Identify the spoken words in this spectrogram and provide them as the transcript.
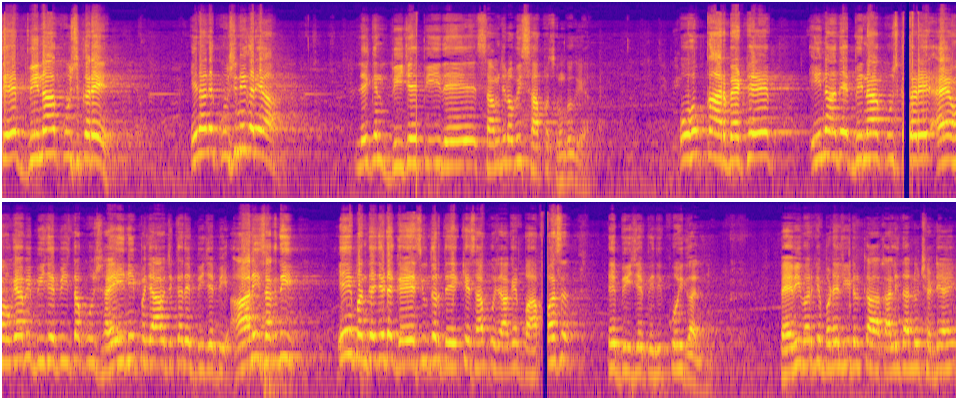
ਤੇ ਬਿਨਾ ਕੁਝ ਕਰੇ, ਇਹਨਾਂ ਨੇ ਕੁਝ ਨਹੀਂ ਕਰਿਆ। ਲੇਕਿਨ ਬੀਜੇਪੀ ਦੇ ਸਮਝ ਲਓ ਵੀ ਸੱਪ ਸੁੰਘ ਗਿਆ। ਉਹ ਘਰ ਬੈਠੇ ਇਹਨਾਂ ਦੇ ਬਿਨਾ ਕੁਝ ਕਰੇ, ਐ ਹੋ ਗਿਆ ਵੀ ਬੀਜੇਪੀ ਤਾਂ ਕੁਝ ਹੈ ਹੀ ਨਹੀਂ, ਪੰਜਾਬ 'ਚ ਕਦੇ ਬੀਜੇਪੀ ਆ ਨਹੀਂ ਸਕਦੀ। ਇਹ ਬੰਦੇ ਜਿਹੜੇ ਗਏ ਸੀ, ਉਧਰ ਦੇਖ ਕੇ ਸਭ ਕੁਝ ਆ ਕੇ ਵਾਪਸ ਇਹ ਬੀਜੇਪੀ ਦੀ ਕੋਈ ਗੱਲ ਨਹੀਂ। ਪੈਵੀ ਵਰਗੇ ਬੜੇ ਲੀਡਰ ਅਕਾਲੀ ਦਲ ਨੂੰ ਛੱਡਿਆ ਏ।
